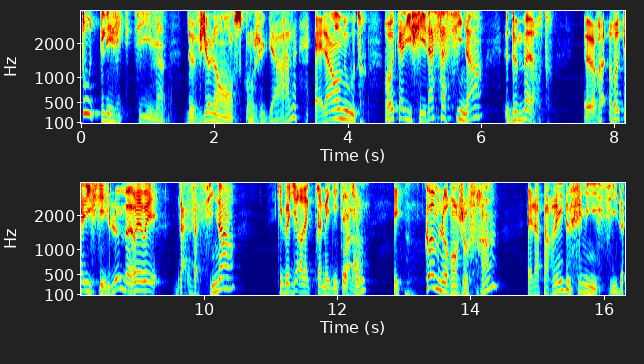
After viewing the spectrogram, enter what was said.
toutes les victimes de violences conjugales. Elle a en outre requalifié l'assassinat de meurtre, euh, re- requalifié le meurtre Oui, oui. d'assassinat. Ce qui veut dire avec préméditation. Voilà. Et comme Laurent Geoffrin, elle a parlé de féminicide.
